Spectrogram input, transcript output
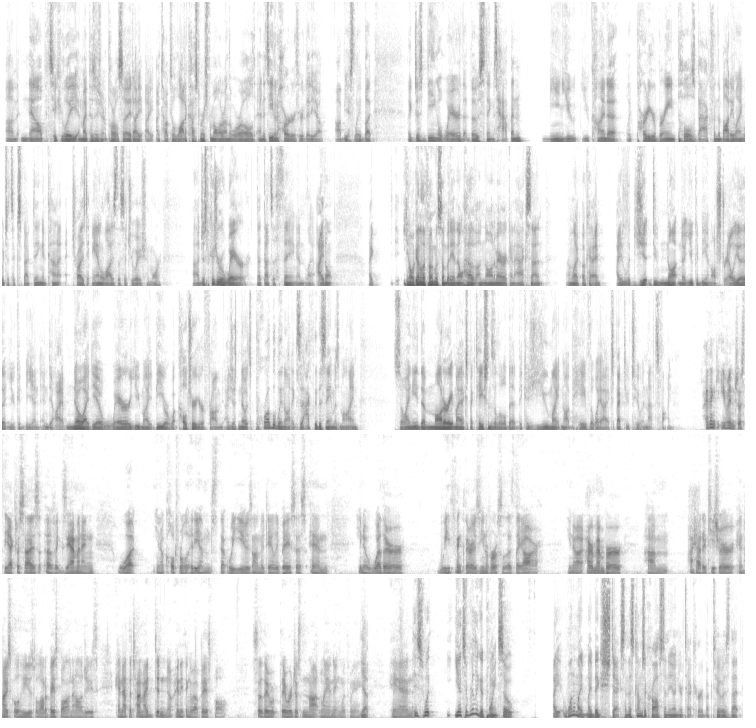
um, now, particularly in my position at Pluralsight, I, I I talk to a lot of customers from all around the world, and it's even harder through video, obviously. But like just being aware that those things happen mean you you kind of like part of your brain pulls back from the body language it's expecting and kind of tries to analyze the situation more uh, just because you're aware that that's a thing and like i don't you know, I'll get on the phone with somebody and they'll have a non-American accent. I'm like, okay, I legit do not know. You could be in Australia, you could be in India. I have no idea where you might be or what culture you're from. I just know it's probably not exactly the same as mine. So I need to moderate my expectations a little bit because you might not behave the way I expect you to, and that's fine. I think even just the exercise of examining what you know, cultural idioms that we use on a daily basis and, you know, whether we think they're as universal as they are. You know, I, I remember um, I had a teacher in high school who used a lot of baseball analogies, and at the time I didn't know anything about baseball, so they were they were just not landing with me. Yep. And It's what you know. It's a really good point. So, I one of my my big shticks, and this comes across in the Own Your Tech Career book too, is that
